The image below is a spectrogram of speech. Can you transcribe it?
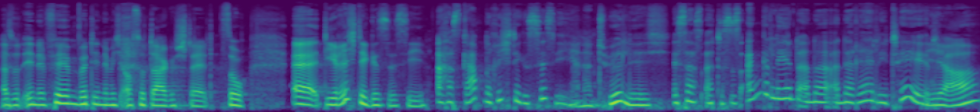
also in den Filmen wird die nämlich auch so dargestellt. So, äh, die richtige Sissy. Ach, es gab eine richtige Sissi. Ja, natürlich. Ist das, äh, das ist angelehnt an der, an der Realität. Ja,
